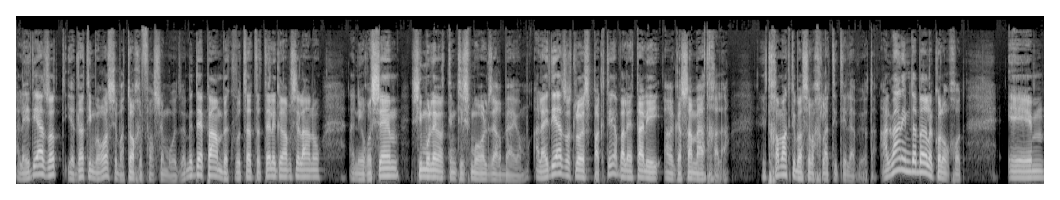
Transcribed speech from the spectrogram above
על הידיעה הזאת ידעתי מראש שבטוח יפרשמו את זה מדי פעם בקבוצת הטלגרם שלנו אני רושם שימו לב אתם תשמעו על זה הרבה היום על הידיעה הזאת לא הספקתי אבל הייתה לי הרגשה מההתחלה. התחמקתי בסוף החלטתי להביא אותה על מה אני מדבר לכל אורחות. אמ,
